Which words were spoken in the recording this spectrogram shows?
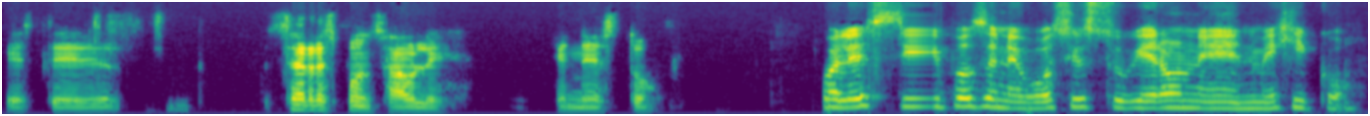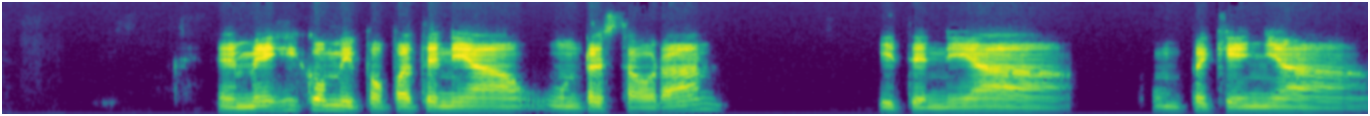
este, ser responsable en esto. ¿Cuáles tipos de negocios tuvieron en México? En México mi papá tenía un restaurante y tenía una pequeña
